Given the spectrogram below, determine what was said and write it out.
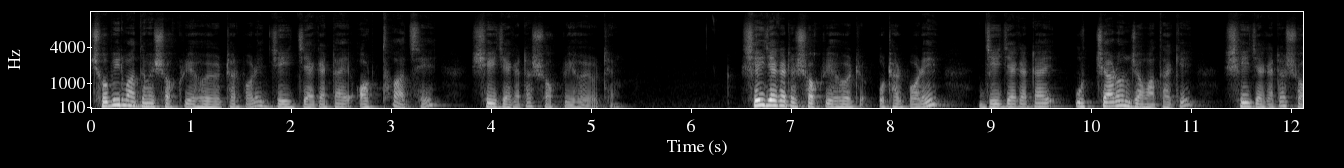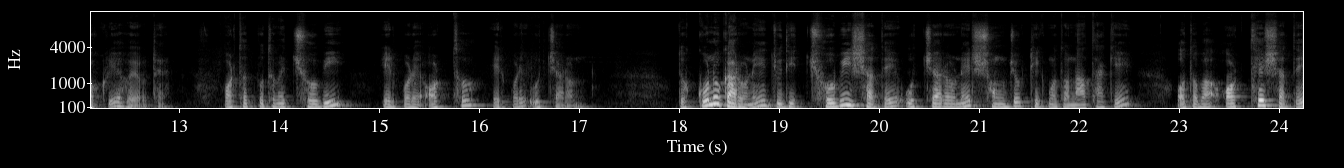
ছবির মাধ্যমে সক্রিয় হয়ে ওঠার পরে যেই জায়গাটায় অর্থ আছে, সেই জায়গাটা সক্রিয় হয়ে ওঠে। সেই জায়গাটা সক্রিয় হয়ে ওঠার পরে যেই জায়গাটায় উচ্চারণ জমা থাকে, সেই জায়গাটা সক্রিয় হয়ে ওঠে। অর্থাৎ প্রথমে ছবি, এরপরে অর্থ, এরপরে উচ্চারণ। তো কোনো কারণে যদি ছবির সাথে উচ্চারণের সংযোগ ঠিকমতো না থাকে অথবা অর্থের সাথে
